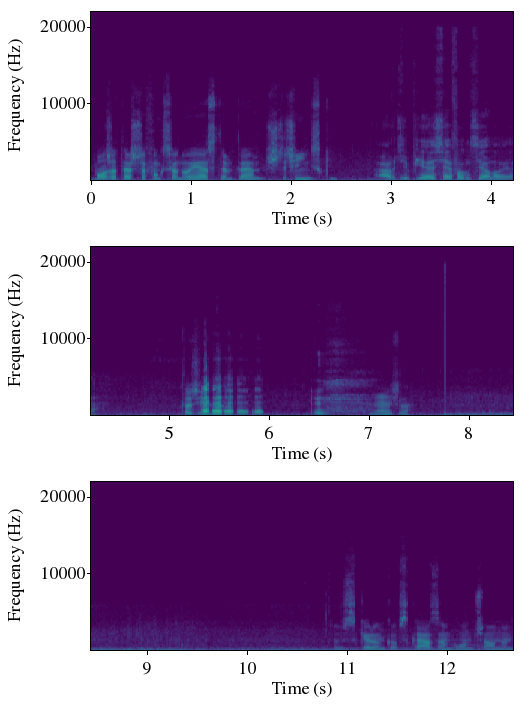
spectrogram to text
Boże, to jeszcze funkcjonuje z tym tym? Szczeciński? A w GPS-ie funkcjonuje. To dziwne. Nieźle. To już z kierunkowskazem włączonym.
